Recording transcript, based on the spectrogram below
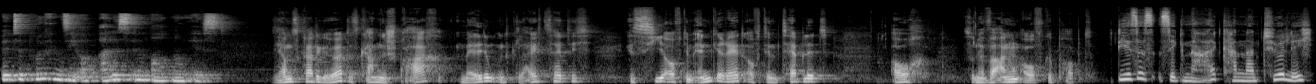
Bitte prüfen Sie, ob alles in Ordnung ist. Sie haben es gerade gehört, es kam eine Sprachmeldung und gleichzeitig ist hier auf dem Endgerät, auf dem Tablet, auch so eine Warnung aufgepoppt. Dieses Signal kann natürlich,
